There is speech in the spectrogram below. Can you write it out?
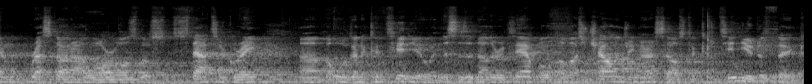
and rest on our laurels. Those stats are great, uh, but we're going to continue. And this is another example of us challenging ourselves to continue to think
